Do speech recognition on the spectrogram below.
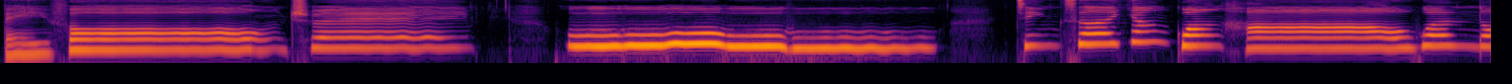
北风吹，呜，金色阳光好温暖。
